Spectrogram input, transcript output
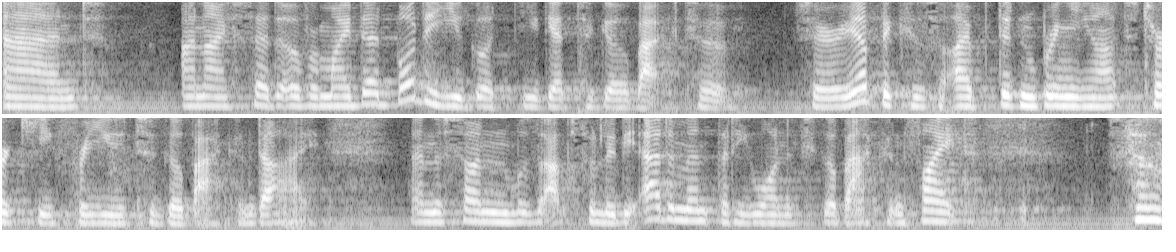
And, and I said, over my dead body, you, got, you get to go back to Syria because I didn't bring you out to Turkey for you to go back and die. And the son was absolutely adamant that he wanted to go back and fight. So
